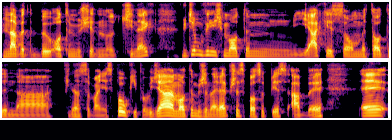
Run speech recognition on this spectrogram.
Nawet był o tym już jeden odcinek, gdzie mówiliśmy o tym, jakie są metody na finansowanie spółki. Powiedziałem o tym, że najlepszy sposób jest, aby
